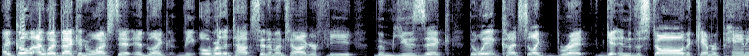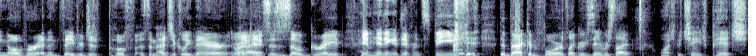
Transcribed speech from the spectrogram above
I go I went back and watched it and like the over the top cinematography, the music, the way it cuts to like Brett getting into the stall, the camera panning over, and then Xavier just poof is magically there. Like Right. it's just so great. him hitting a different speed. the back and forth, like Xavier's like, watch me change pitch,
